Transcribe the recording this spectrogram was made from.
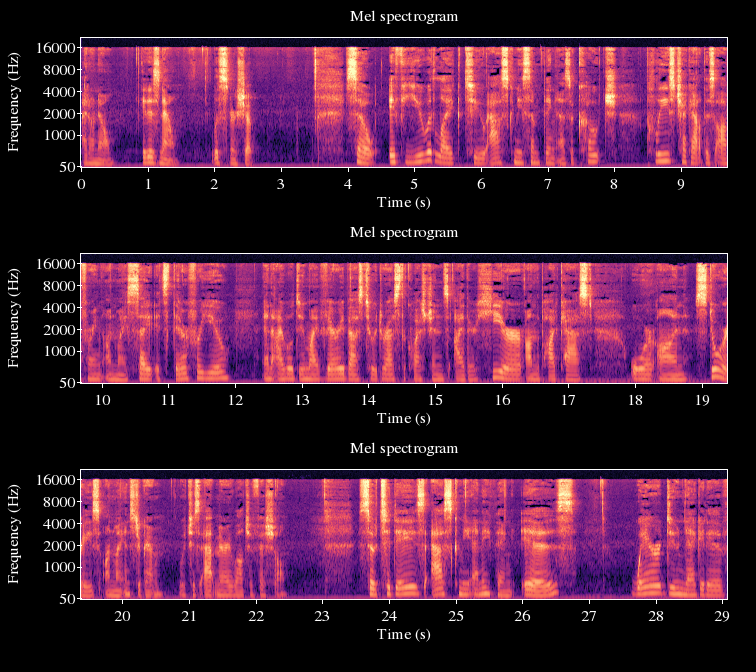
I don't know. It is now. Listenership. So, if you would like to ask me something as a coach, please check out this offering on my site. It's there for you, and I will do my very best to address the questions either here on the podcast or on stories on my Instagram, which is at Mary Welch Official. So today's Ask Me Anything is Where do negative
